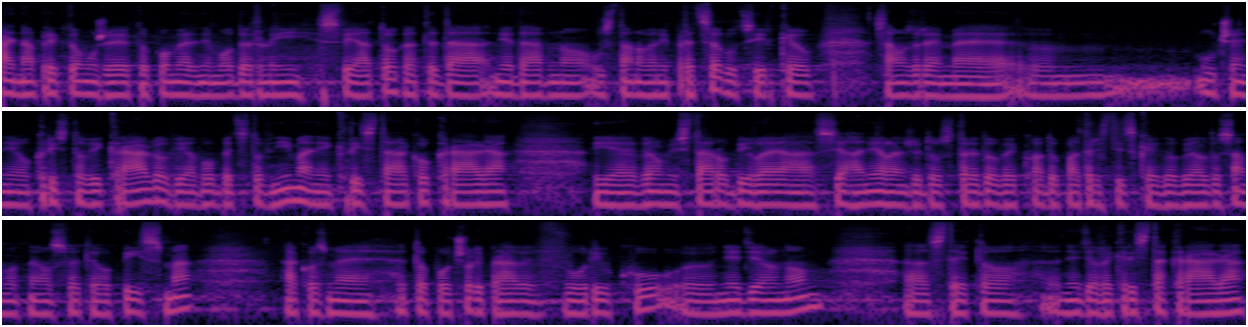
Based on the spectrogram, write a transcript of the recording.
Aj napriek tomu, že je to pomerne moderný sviatok a teda nedávno ustanovený pre celú církev, samozrejme um, učenie o Kristovi kráľovi a vôbec to vnímanie Krista ako kráľa je veľmi starobilé a siaha nielenže do stredoveku a do patristickej doby, ale do samotného svätého písma ako sme to počuli práve v úrivku e, nedelnom e, z tejto nedele Krista kráľa,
